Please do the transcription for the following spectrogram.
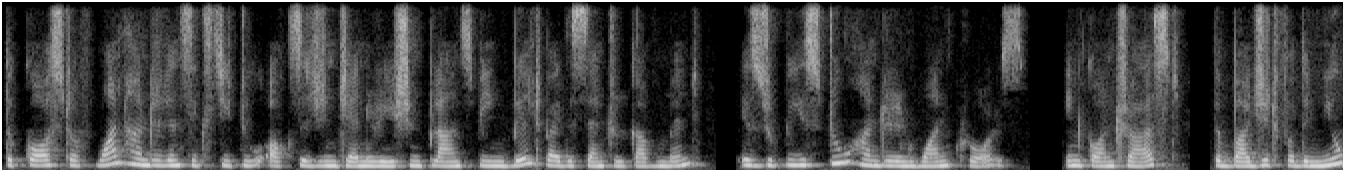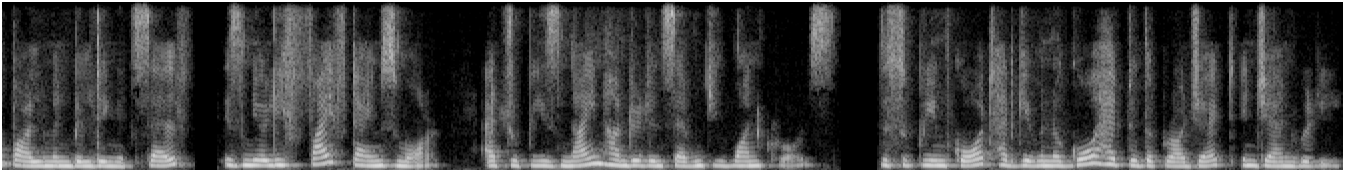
the cost of 162 oxygen generation plants being built by the central government is rupees 201 crores. In contrast, the budget for the new parliament building itself is nearly 5 times more at rupees 971 crores. The Supreme Court had given a go ahead to the project in January,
